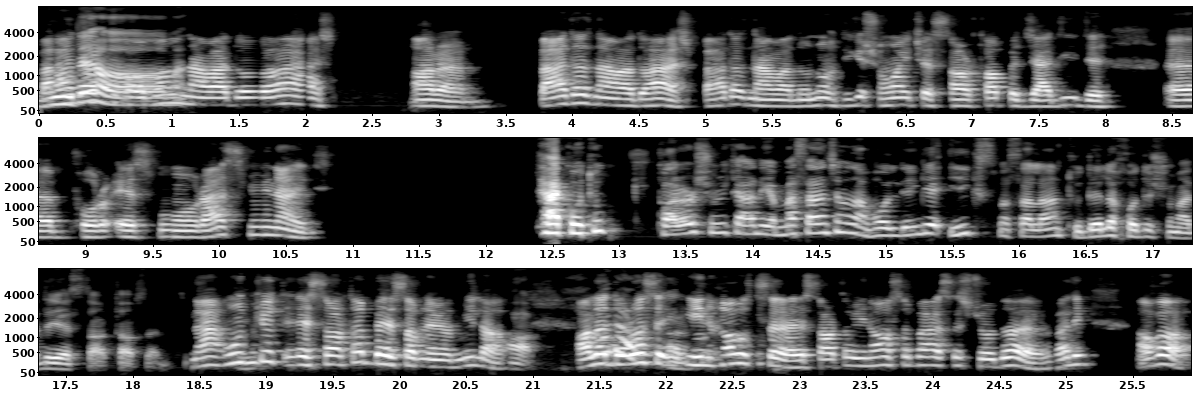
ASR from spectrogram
بعد از 98 آره. بعد از 98 بعد از 99 دیگه شما هیچ استارتاپ جدید پر اسم و رسمی ندیدید تک و تو کارا رو شروع کرده یا مثلا چه می‌دونم هلدینگ X مثلا تو دل خودش اومده یه استارتاپ زد نه اون که استارتاپ به حساب نمیاد میلا حالا آره. درست آره. in-house استارتاپ in-house بحثش جداه ولی آقا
